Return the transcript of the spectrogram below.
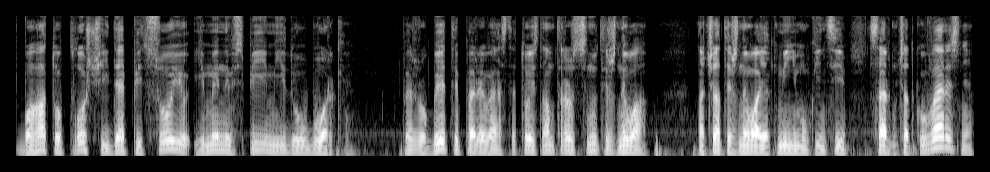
багато площі йде під сою, і ми не вспіємо її до уборки. Переробити, перевести. Тобто нам треба розтягнути жнива. Почати жнива як мінімум в кінці серпня, початку вересня,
